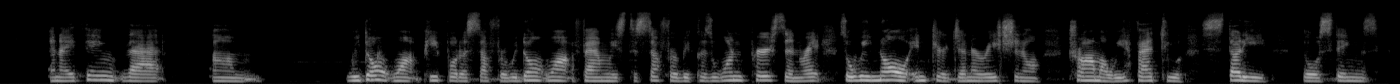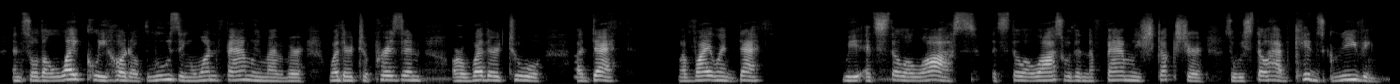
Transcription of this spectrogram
And I think that um, we don't want people to suffer. We don't want families to suffer because one person right? So we know intergenerational trauma. We've had to study those things. And so the likelihood of losing one family member whether to prison or whether to a death a violent death we it's still a loss. It's still a loss within the family structure. So we still have kids grieving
